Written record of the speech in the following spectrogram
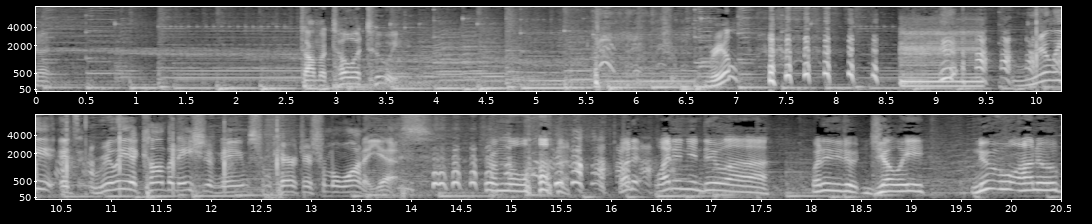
Okay. Tamatoa Tui. Real? Really, it's really a combination of names from characters from Moana. Yes. From Moana. why, did, why didn't you do, uh, why didn't you do Joey Nu'uanu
